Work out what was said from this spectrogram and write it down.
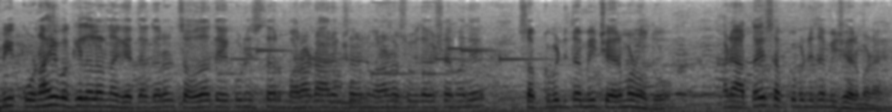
मी कोणाही वकिलाला न घेता कारण चौदा ते एकोणीस तर मराठा आरक्षण आणि मराठा सुविधा विषयामध्ये सबकमिटीचा मी चेअरमन होतो आणि आताही सबकमिटीचा मी चेअरमन आहे.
